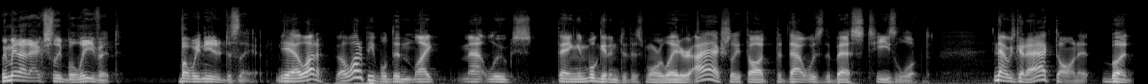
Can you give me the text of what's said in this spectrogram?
we may not actually believe it, but we needed to say it. Yeah, a lot of a lot of people didn't like Matt Luke's thing, and we'll get into this more later. I actually thought that that was the best he's looked. Now he's got to act on it, but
